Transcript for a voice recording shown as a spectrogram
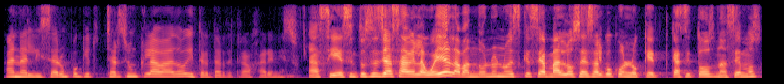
analizar un poquito, echarse un clavado y tratar de trabajar en eso. Así es. Entonces ya sabe, la huella del abandono no es que sea malo, o sea, es algo con lo que casi todos nacemos,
